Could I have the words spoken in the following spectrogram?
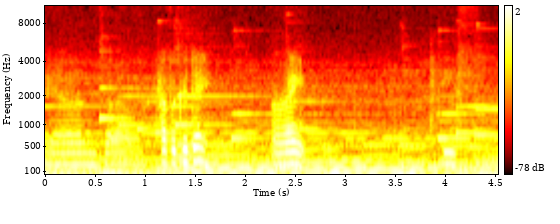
And uh, have a good day. All right. Peace.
